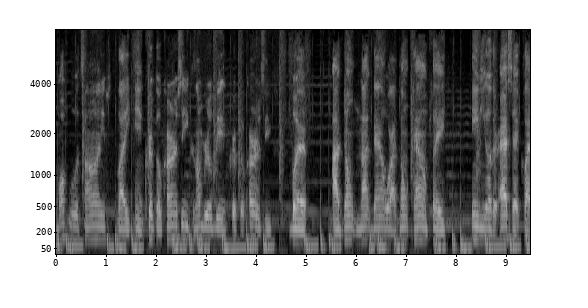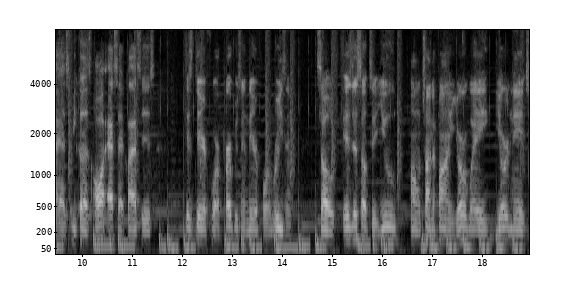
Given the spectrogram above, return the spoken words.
multiple times, like in cryptocurrency, because I'm real big in cryptocurrency, but I don't knock down or I don't downplay any other asset class because all asset classes is there for a purpose and there for a reason. So it's just up to you on trying to find your way, your niche,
